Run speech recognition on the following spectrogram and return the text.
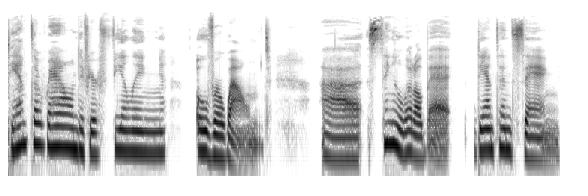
Dance around if you're feeling overwhelmed. Uh, sing a little bit. Dance and sing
